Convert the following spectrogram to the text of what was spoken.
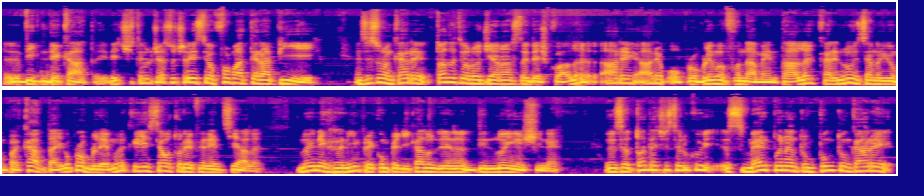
vindecată. Deci teologia socială este o formă a terapiei în sensul în care toată teologia noastră de școală are, are o problemă fundamentală, care nu înseamnă că e un păcat, dar e o problemă că este autoreferențială. Noi ne hrănim precum pelicanul din, din noi înșine. Însă toate aceste lucruri merg până într-un punct în care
